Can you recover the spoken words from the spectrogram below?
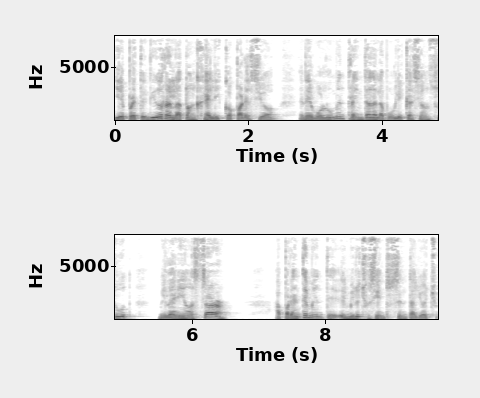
Y el pretendido relato angélico apareció en el volumen 30 de la publicación Sud Millennial Star, Aparentemente, en 1868,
